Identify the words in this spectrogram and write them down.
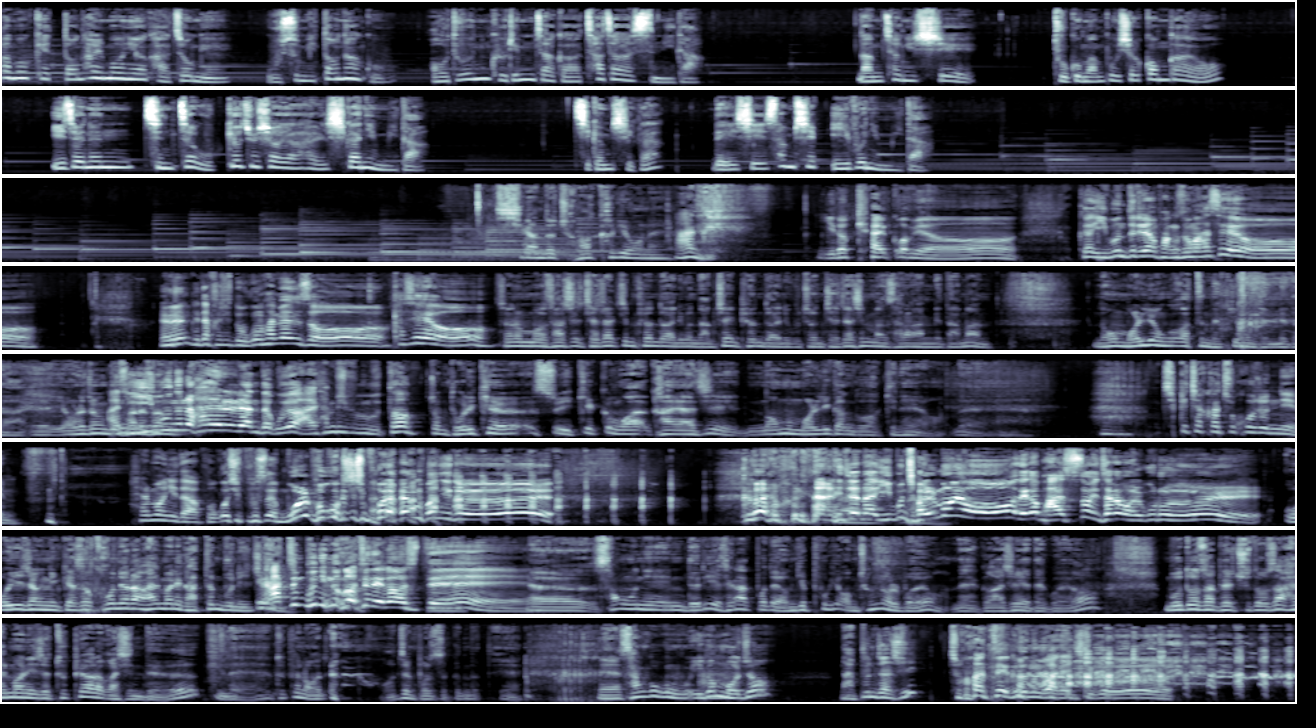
화목했던 할머니와 가정에 웃음이 떠나고 어두운 그림자가 찾아왔습니다. 남창희 씨, 두고만 보실 건가요? 이제는 진짜 웃겨주셔야 할 시간입니다. 지금 시각 4시 32분입니다. 시간도 정확하게 오네. 아니, 이렇게 할 거면 그냥 이분들이랑 방송하세요. 예? 그냥 같이 녹음하면서 하세요. 저는 뭐 사실 제작진 편도 아니고 남창희 편도 아니고 전 제 자신만 사랑합니다만 너무 멀리 온 것 같은 느낌은 듭니다. 예, 어느 정도 아니, 선에선 이분을 하야를 한다고요? 아, 30분부터? 좀 돌이킬 수 있게끔 와- 가야지 너무 멀리 간 것 같긴 해요. 네. 치키차카 초코조님. 할머니다. 보고 싶었어요. 뭘 보고 싶어요, 할머니를. 그 할머니는 아니잖아. 이분 젊어요. 내가 봤어, 이 사람 얼굴을. 오희정님께서 소녀랑 할머니 같은 분이죠. 같은 분인 것 같아, 내가 봤을 때. 어, 성우님들이 생각보다 연기 폭이 엄청 넓어요. 네, 그거 아셔야 되고요. 무도사, 배추도사, 할머니 이제 투표하러 가신 듯. 네, 투표는 어제, 어제 벌써 끝났, 예. 네, 3909. 이건 뭐죠? 나쁜 자식? 저한테 그러는 거 아니에요, 지금.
